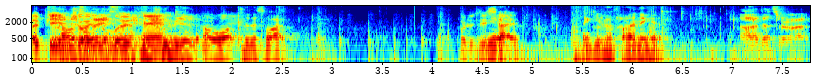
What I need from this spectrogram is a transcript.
Hope you I was enjoy the nice. loot, I man. contributed a lot to this wipe. What did he Yeah. say? Thank you for finding it. Oh, that's alright.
